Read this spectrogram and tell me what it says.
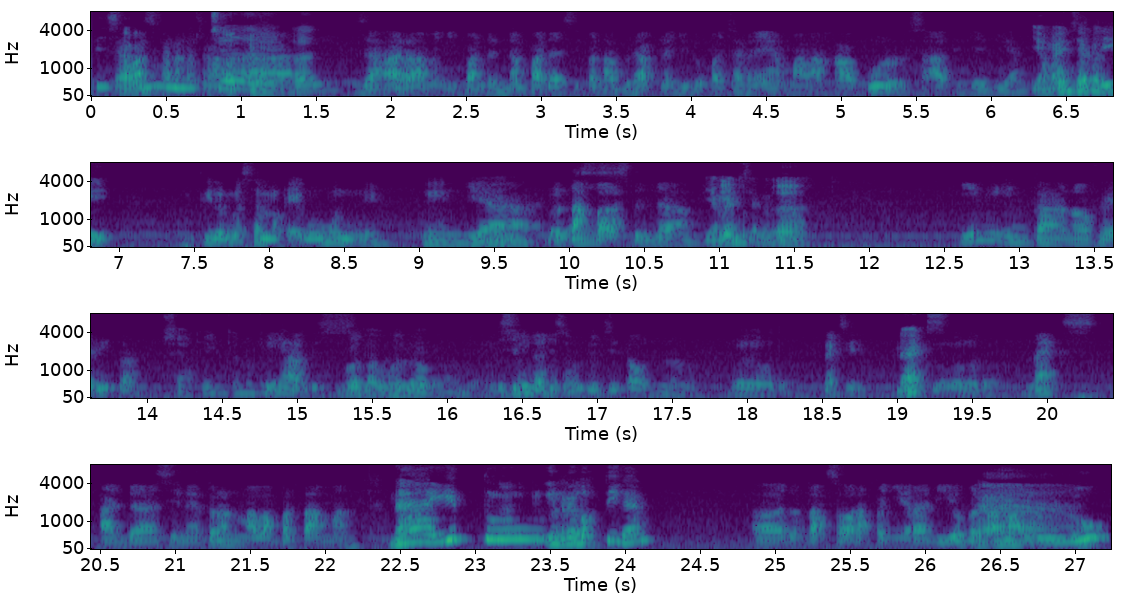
Tewas karena kecelakaan. Oke. Zahara menyimpan dendam pada si penabrak dan juga pacarnya yang malah kabur saat kejadian. Yang main Oh, siapa? Filmnya sama kayak Mumun ya. Hmm, Ya, tentang balas dendam. Yang main siapa? Eh, Ini Inka Noverita. siapa yang kan? Kayaknya artis. Gua tau, gua tau. Di sini nggak disebutin sih tahun berapa. Gua tahu, gua tahu. Next sih. Next. Gua tahu. Next ada sinetron Malam Pertama Nah, itu Nah, Indra Bekti kan? Eh, tentang seorang penyiar radio bernama Ah. Lulu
